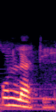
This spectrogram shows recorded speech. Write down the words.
কোন লাঠি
